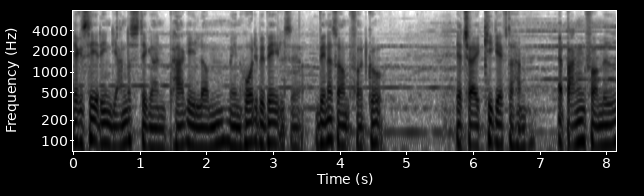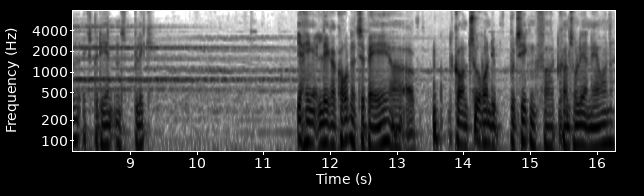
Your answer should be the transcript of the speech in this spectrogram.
Jeg kan se, at en af de andre stikker en pakke i lommen med en hurtig bevægelse og vender sig om for at gå. Jeg tør ikke kigge efter ham. Er bange for at møde ekspedientens blik. Jeg hænger, lægger kortene tilbage og, og går en tur rundt i butikken for at kontrollere nerverne.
